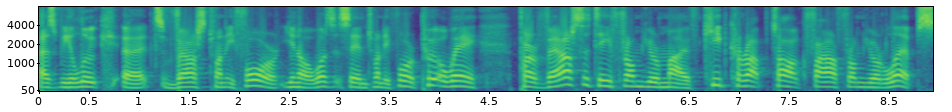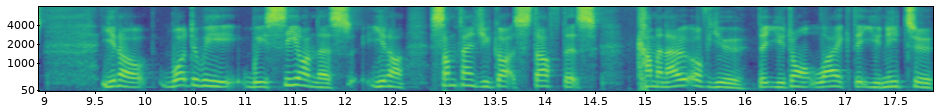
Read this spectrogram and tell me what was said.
as we look at verse 24, you know, what does it say in 24? Put away perversity from your mouth, keep corrupt talk far from your lips you know what do we we see on this you know sometimes you got stuff that's coming out of you that you don't like that you need to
